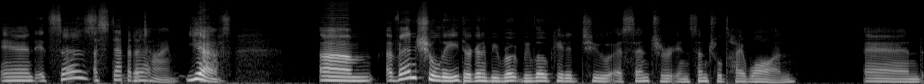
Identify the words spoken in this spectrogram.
And it says A step at a time. Yes. Um, eventually, they're going to be ro- relocated to a center in central Taiwan, and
